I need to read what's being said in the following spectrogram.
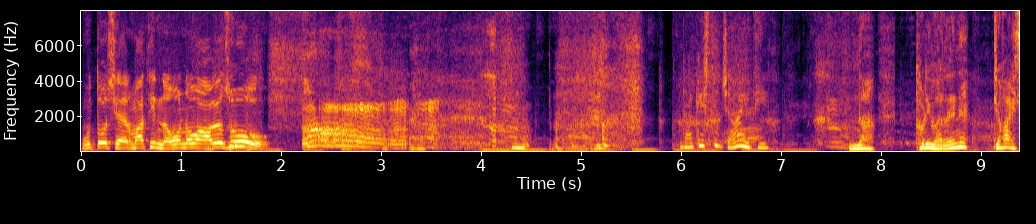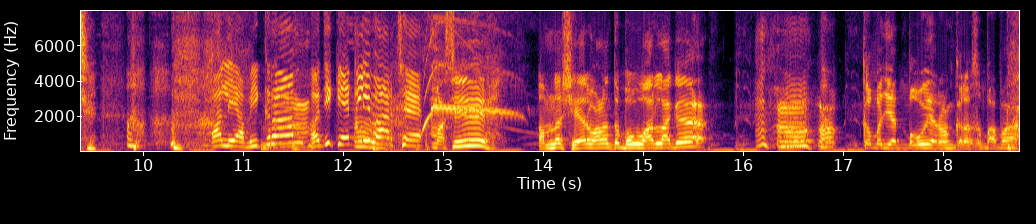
હું તો શહેરમાંથી નવો નવો આવ્યો છું. રાકેશ તું જા અહીંથી. ના થોડી વાર રહીને જવાય છે. અલ્યા વિક્રમ હજી કેટલી વાર છે? માસી અમને શહેર વાળા તો બહુ વાર લાગે. કબજિયાત બહુ હેરાન કરે છે બાપા.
